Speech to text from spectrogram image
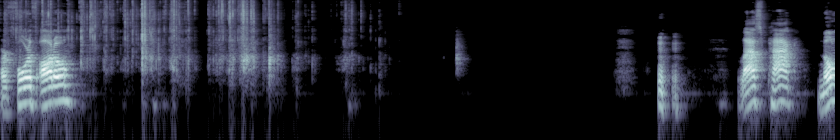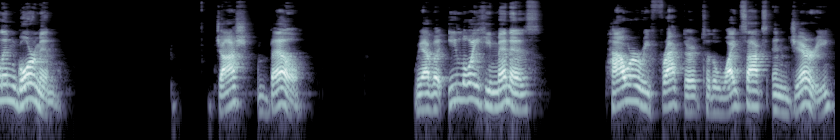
our fourth auto. Last pack, Nolan Gorman. Josh Bell. We have a Eloy Jimenez power refractor to the White Sox and Jerry.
